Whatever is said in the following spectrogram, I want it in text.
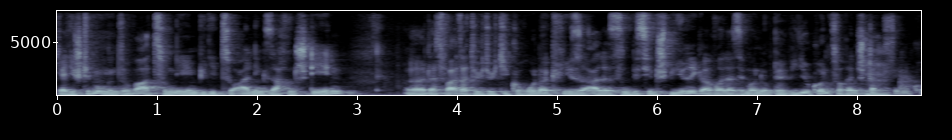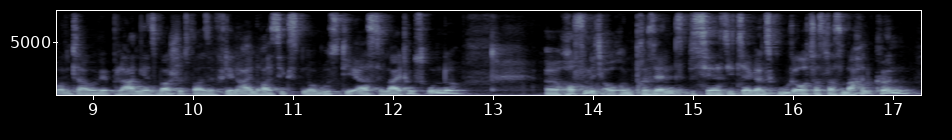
ja, die Stimmungen so wahrzunehmen, wie die zu einigen Sachen stehen. Äh, das war natürlich durch die Corona-Krise alles ein bisschen schwieriger, weil das immer nur per Videokonferenz mhm. stattfinden konnte. Aber wir planen jetzt beispielsweise für den 31. August die erste Leitungsrunde. Äh, hoffentlich auch in Präsenz. Bisher sieht es ja ganz gut aus, dass wir das machen können.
